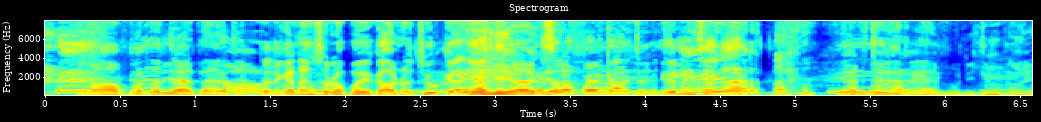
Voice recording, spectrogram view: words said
Kenapa ternyata aja Dan kan nang Surabaya gak ono juga ya. Iya, Di Surabaya gak ada Itu nang Jakarta. Ya kan Jakarta ya Funi contohnya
